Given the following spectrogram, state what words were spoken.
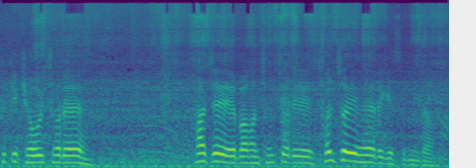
특히 겨울철에 화재 예방은 철저히, 철저히 해야 되겠습니다.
